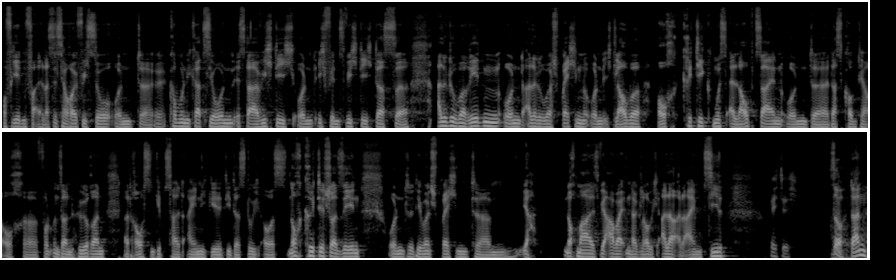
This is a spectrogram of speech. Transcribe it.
Auf jeden Fall, das ist ja häufig so und äh, Kommunikation ist da wichtig und ich finde es wichtig, dass äh, alle drüber reden und alle drüber sprechen und ich glaube, auch Kritik muss erlaubt sein und äh, das kommt ja auch äh, von unseren Hörern. Da draußen gibt es halt einige, die das durchaus noch kritischer sehen und dementsprechend, ähm, ja, nochmals, wir arbeiten da, glaube ich, alle an einem Ziel. Richtig. So, dann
